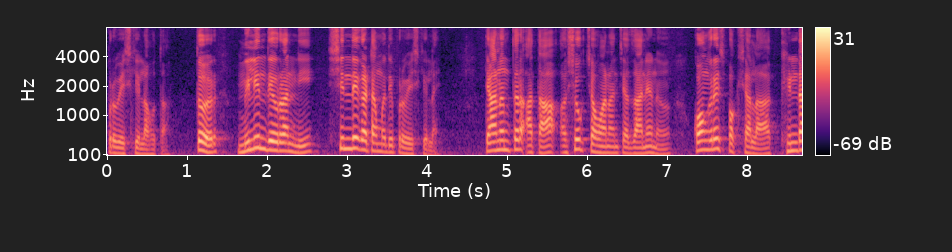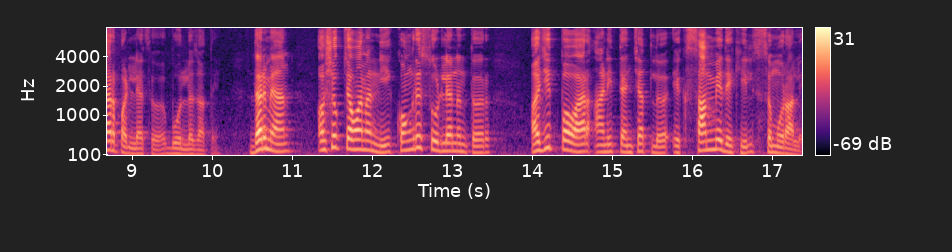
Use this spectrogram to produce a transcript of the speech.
प्रवेश केला होता. तर मिलिंद देवरांनी शिंदे गटामध्ये प्रवेश केला आहे त्यानंतर आता अशोक चव्हाणांच्या जाण्यानं काँग्रेस पक्षाला खिंडार पडल्याचं बोललं जातंय. दरम्यान अशोक चव्हाणांनी काँग्रेस सोडल्यानंतर अजित पवार आणि त्यांच्यातलं एक साम्य देखील समोर आले.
